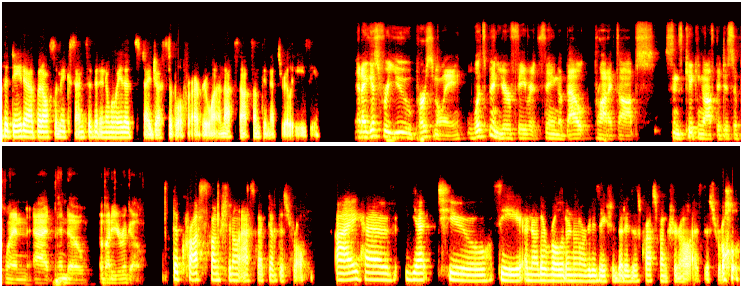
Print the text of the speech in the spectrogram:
the data, but also make sense of it in a way that's digestible for everyone. And that's not something that's really easy. And I guess for you personally, what's been your favorite thing about product ops since kicking off the discipline at Pendo about a year ago? The cross functional aspect of this role. I have yet to see another role at an organization that is as cross functional as this role.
